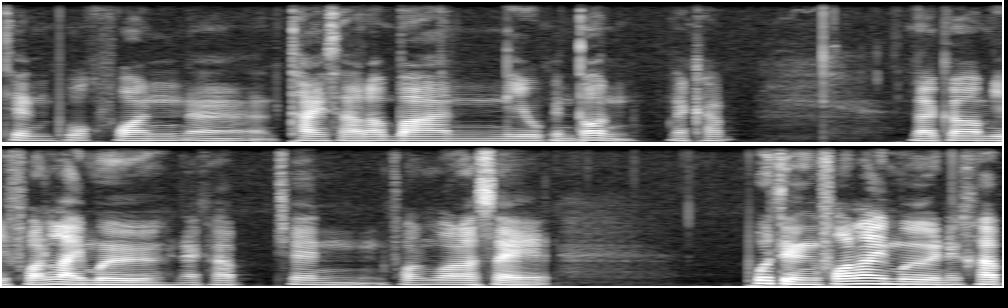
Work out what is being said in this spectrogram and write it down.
เช่นพวกฟอนต์ไทยสารบรรณ New เป็นต้นนะครับ แล้วก็มีฟอนต์ลายมือนะครับ เช่นฟอนต์วอลเซตพูดถึงฟอนต์ลายมือนะครับ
